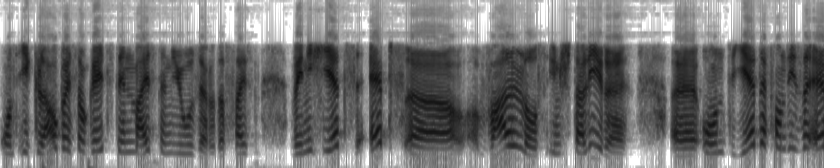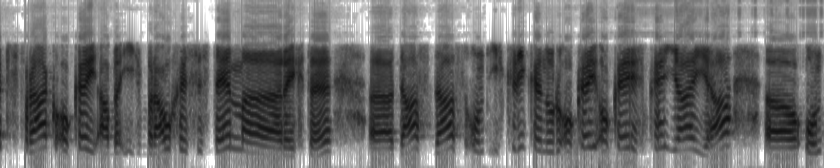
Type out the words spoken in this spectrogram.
Und ich glaube, so geht es den meisten User. Das heißt, wenn ich jetzt Apps äh, wahllos installiere, äh, und jede von diesen Apps fragt, okay, aber ich brauche Systemrechte, äh, das, das und ich klicke nur okay, okay, okay, ja, ja. Äh, und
